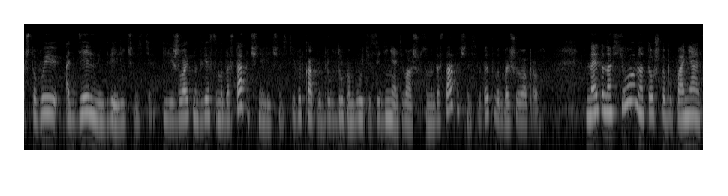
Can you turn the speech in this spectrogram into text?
что вы отдельные две личности и желательно две самодостаточные личности. И вот как вы друг с другом будете соединять вашу самодостаточность, вот это вот большой вопрос. На это на все, на то, чтобы понять,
